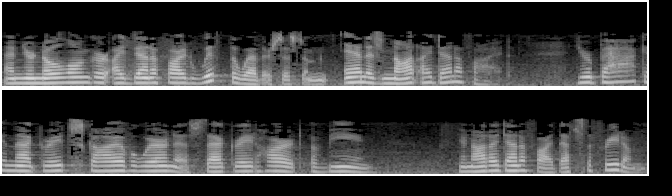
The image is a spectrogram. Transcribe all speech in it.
And you're no longer identified with the weather system. N is not identified. You're back in that great sky of awareness, that great heart of being. You're not identified. That's the freedom.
